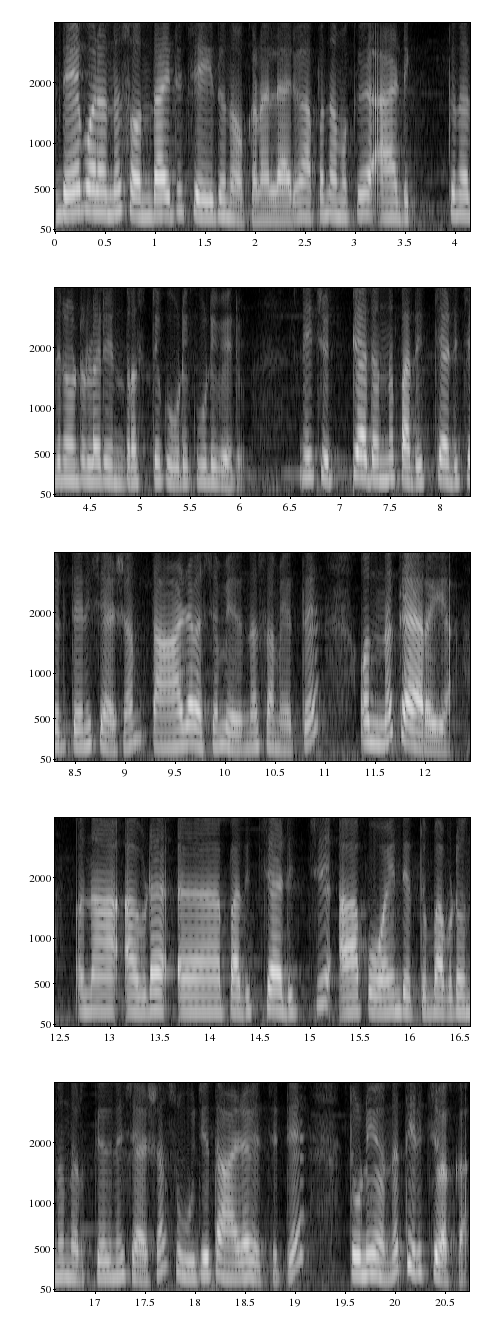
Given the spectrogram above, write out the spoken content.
ഇതേപോലെ ഒന്ന് സ്വന്തമായിട്ട് ചെയ്ത് നോക്കണം എല്ലാവരും. അപ്പോൾ നമുക്ക് അടിക്കുന്നതിനോടുള്ളൊരു ഇൻട്രസ്റ്റ് കൂടി കൂടി വരും. ഇനി ചുറ്റും അതൊന്ന് പതിച്ചടിച്ചെടുത്തതിന് ശേഷം താഴെ വശം വരുന്ന സമയത്ത് ഒന്ന് കെയർ ചെയ്യുക. ഒന്ന് അവിടെ പതിച്ചടിച്ച് ആ പോയിന്റ് എത്തുമ്പോൾ അവിടെ ഒന്ന് നിർത്തിയതിന് ശേഷം സൂചി താഴെ വെച്ചിട്ട് തുണി ഒന്ന് തിരിച്ചു വെക്കാം.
